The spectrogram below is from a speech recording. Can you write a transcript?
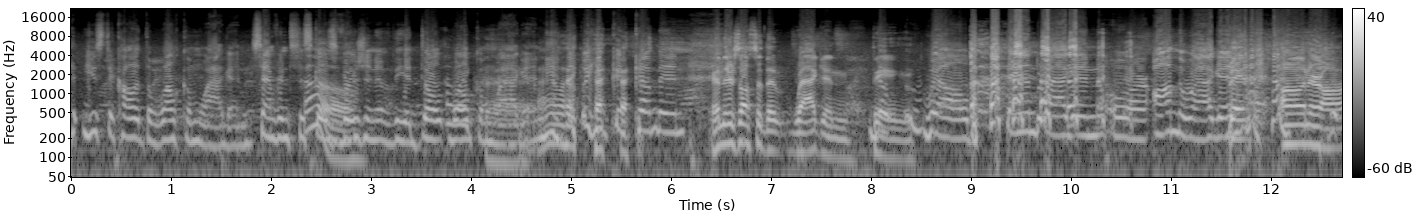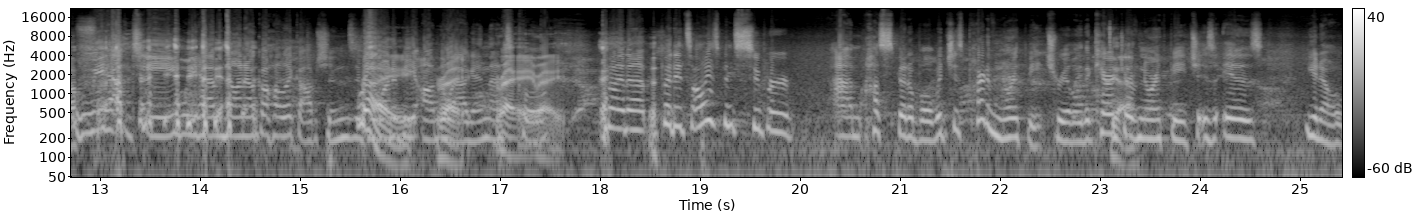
used to call it the welcome wagon, San Francisco's Oh. version of the adult welcome wagon. You, like know, you could come in, And there's also the wagon the- thing. well, bandwagon or on the wagon. On or off. we have tea. We have non-alcoholic options if you want to be Right, on the right, wagon. That's right, cool. right. But uh, but it's always been super um, hospitable, which is part of North Beach. Really, the character Yeah. of North Beach is is you know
